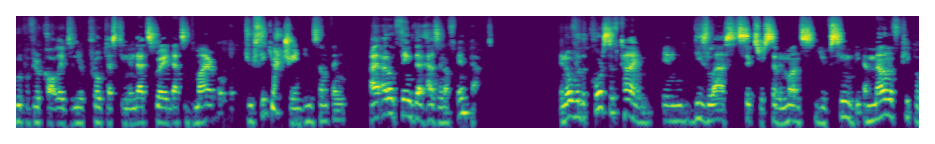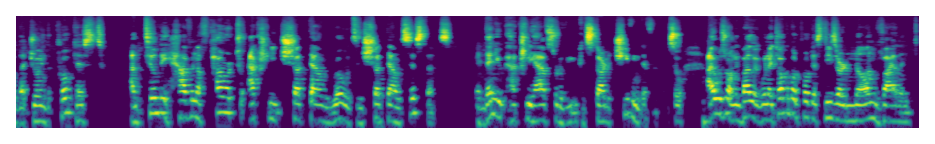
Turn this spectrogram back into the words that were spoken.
group of your colleagues and you're protesting, and that's great, that's admirable. But do you think you're changing something? I, I don't think that has enough impact. And over the course of time, in these last six or seven months, you've seen the amount of people that join the protest until they have enough power to actually shut down roads and shut down systems and then you actually have sort of you can start achieving different things. So I was wrong. And by the way, when I talk about protests, these are non-violent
